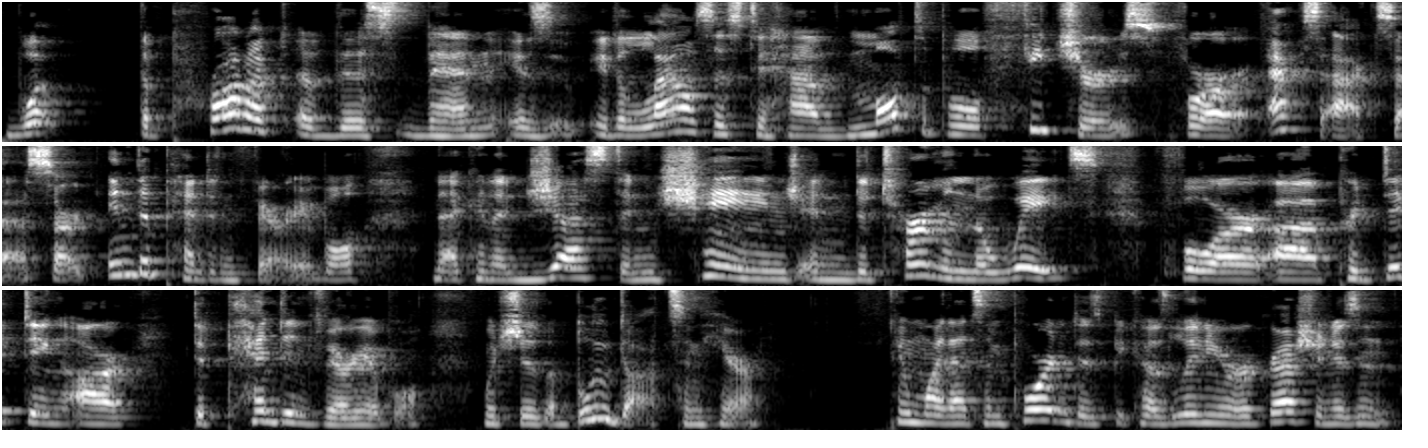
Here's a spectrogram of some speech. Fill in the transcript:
what the product of this then is it allows us to have multiple features for our x-axis, our independent variable that can adjust and change and determine the weights for uh, predicting our dependent variable, which are the blue dots in here. And why that's important is because linear regression isn't,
